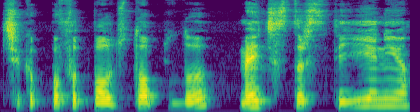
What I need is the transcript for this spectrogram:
çıkıp bu futbolcu topluluğu Manchester City'yi yeniyor.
